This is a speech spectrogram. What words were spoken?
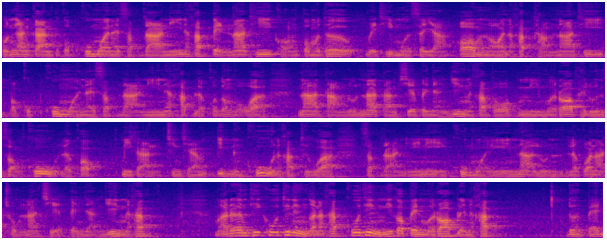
ผลงานการประกบคู่มวยในสัปดาห์นี้นะครับ เป็นหน้าที่ของโปรโมเตอร์เวทีมวยสยามอ้อมน้อยนะครับทำหน้าที่ประกบคู่มวยในสัปดาห์นี้นะครับ แล้วก็ต้องบอกว่าหน้าตามลุ้นหน้าตามเชียร์เป็นอย่างยิ่งนะครับ เพราะว่ามีมวยรอบให้ลุ้น 2 คู่ แล้วก็ มีการชิงแชมป์อีกหนึ่งคู่นะครับ ถือว่าสัปดาห์นี้นี่คู่มวยนี้น่าลุ้น แล้วก็น่าชมน่าเชียร์เป็นอย่างยิ่งนะครับ มาเริ่มที่คู่ที่หนึ่งก่อนนะครับ คู่ที่หนึ่งนี่ก็เป็นมวยรอบเลยนะครับ โดยเป็น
